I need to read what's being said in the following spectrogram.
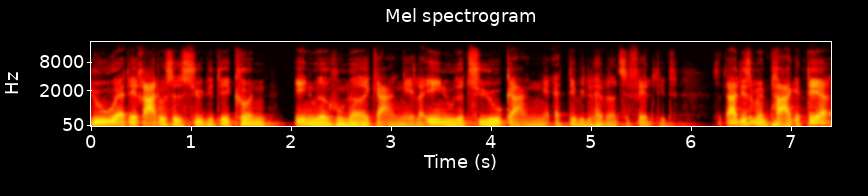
nu er det ret usandsynligt, det er kun 1 ud af 100 gange, eller 1 ud af 20 gange, at det ville have været tilfældigt. Så der er ligesom en pakke der,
